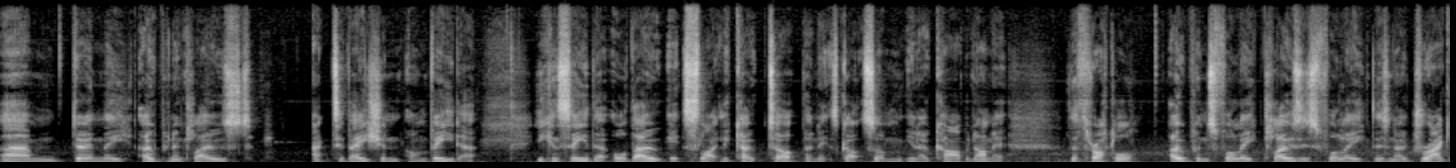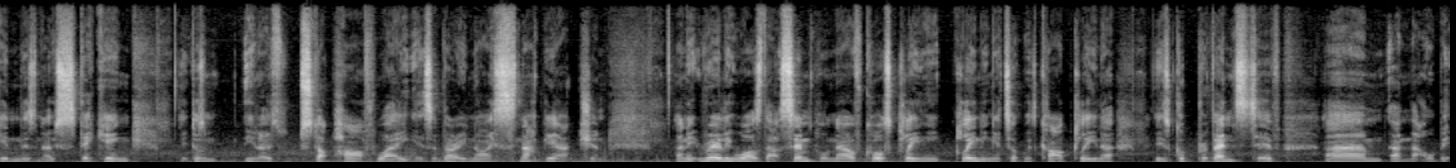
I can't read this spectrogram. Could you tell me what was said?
um, doing the open and closed activation on VIDA, you can see that although it's slightly coked up and it's got some you know carbon on it, the throttle opens fully, closes fully. There's no dragging, there's no sticking. It doesn't you know stop halfway. It's a very nice snappy action. And it really was that simple. Now, of course, cleaning cleaning it up with carb cleaner is good preventative, um, and that will be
